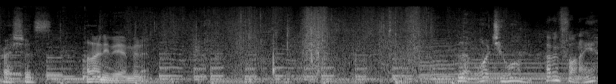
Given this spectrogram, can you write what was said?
Precious. I'll only be a minute. Look, what do you want? Having fun, are you?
